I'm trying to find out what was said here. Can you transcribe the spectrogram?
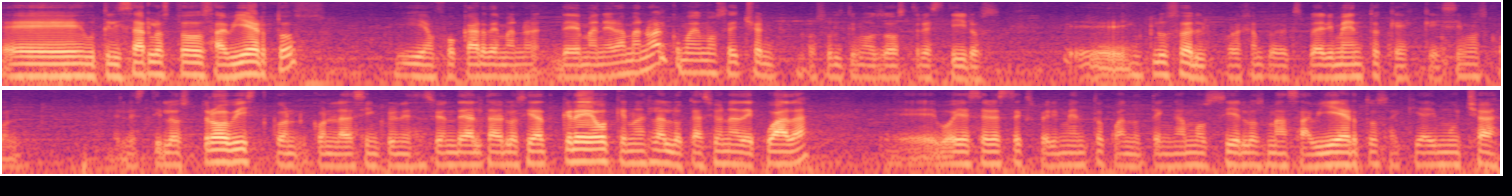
eh, utilizarlos todos abiertos y enfocar de, manera manual como hemos hecho en los últimos dos, tres tiros. incluso, el, por ejemplo, el experimento que, hicimos con el estilo Strobist, con, con la sincronización de alta velocidad, creo que no es la locación adecuada eh, voy a hacer este experimento cuando tengamos cielos más abiertos. Aquí hay mucha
